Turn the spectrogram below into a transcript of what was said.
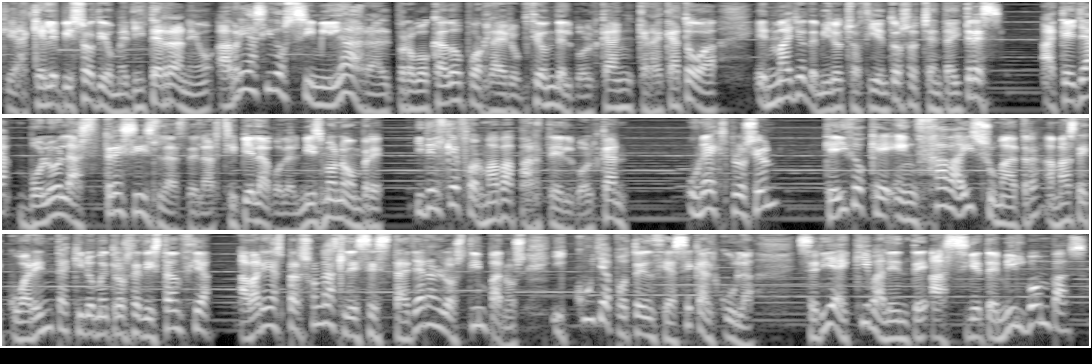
que aquel episodio mediterráneo habría sido similar al provocado por la erupción del volcán Krakatoa en mayo de 1883, Aquella voló las tres islas del archipiélago del mismo nombre y del que formaba parte el volcán. Una explosión que hizo que en Java y Sumatra, a más de 40 kilómetros de distancia, a varias personas les estallaran los tímpanos y cuya potencia se calcula sería equivalente a 7.000 bombas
